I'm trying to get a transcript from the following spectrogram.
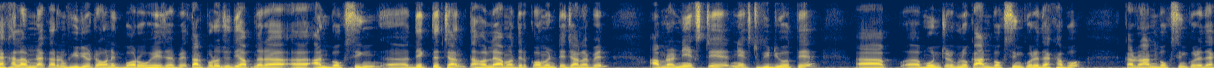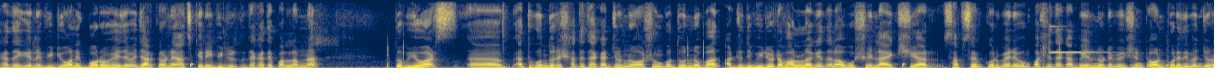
দেখালাম না কারণ ভিডিওটা অনেক বড় হয়ে যাবে। তারপরেও যদি আপনারা আনবক্সিং দেখতে চান, তাহলে আমাদের কমেন্টে জানাবেন। আমরা নেক্সটে নেক্সট ভিডিওতে মনিটরগুলোকে আনবক্সিং করে দেখাবো। কারণ আনবক্সিং করে দেখাতে গেলে ভিডিও অনেক বড় হয়ে যাবে, যার কারণে আজকের এই ভিডিওতে দেখাতে পারলাম না। তো ভিউয়ার্স এতক্ষণ ধরে সাথে থাকার জন্য অসংখ্য ধন্যবাদ। আর যদি ভিডিওটা ভালো লাগে, তাহলে অবশ্যই লাইক শেয়ার সাবস্ক্রাইব করবেন এবং পাশে থাকা বেল নোটিফিকেশনটা অন করে দেবেন, যেন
